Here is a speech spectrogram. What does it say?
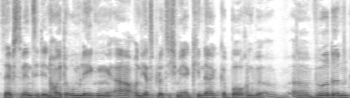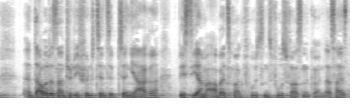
Selbst wenn Sie den heute umlegen äh, und jetzt plötzlich mehr Kinder geboren äh, würden, äh, dauert es natürlich 15, 17 Jahre, bis die am Arbeitsmarkt frühestens Fuß fassen können. Das heißt,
